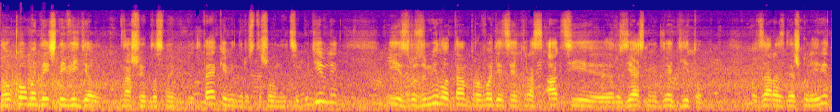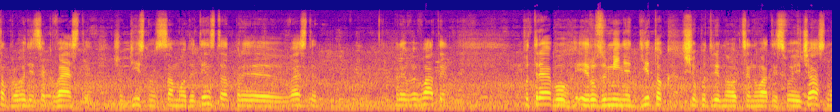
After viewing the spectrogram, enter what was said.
Науково-медичний відділ нашої обласної бібліотеки, він розташований в цій будівлі. І зрозуміло, там проводяться якраз акції е, роз'яснення для діток. От зараз для школярів там проводяться квести, щоб дійсно з самого дитинства привести, прививати потребу і розуміння діток, що потрібно вакцинувати своєчасно.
